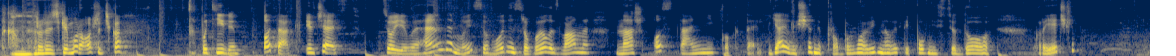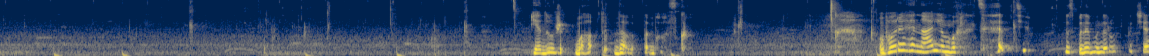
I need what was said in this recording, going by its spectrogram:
Така в мене трошечки мурашечка по тілі. Отак. І в честь цієї легенди ми сьогодні зробили з вами наш останній коктейль. Я його ще не пробувала, він налитий повністю до краєчки. Я дуже багато дала табаску. В оригінальному рецепті, господи, мене рот пече.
